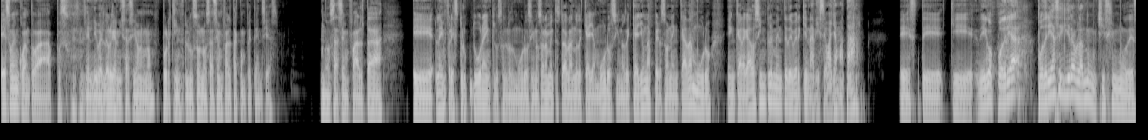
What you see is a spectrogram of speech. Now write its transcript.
Eso en cuanto a pues, el nivel de organización, ¿no? Porque incluso nos hacen falta competencias. Nos hacen falta eh, la infraestructura incluso en los muros. Y no solamente estoy hablando de que haya muros, sino de que haya una persona en cada muro encargado simplemente de ver que nadie se vaya a matar. Este, que digo, podría, podría seguir hablando muchísimo de,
